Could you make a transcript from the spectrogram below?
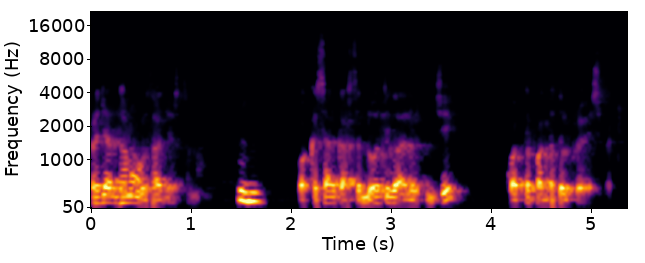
ప్రజార్థంలో వృధా చేస్తున్నాం. ఒక్కసారి కాస్త లోతుగా ఆలోచించి కొత్త పద్ధతులు ప్రవేశపెట్టండి.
